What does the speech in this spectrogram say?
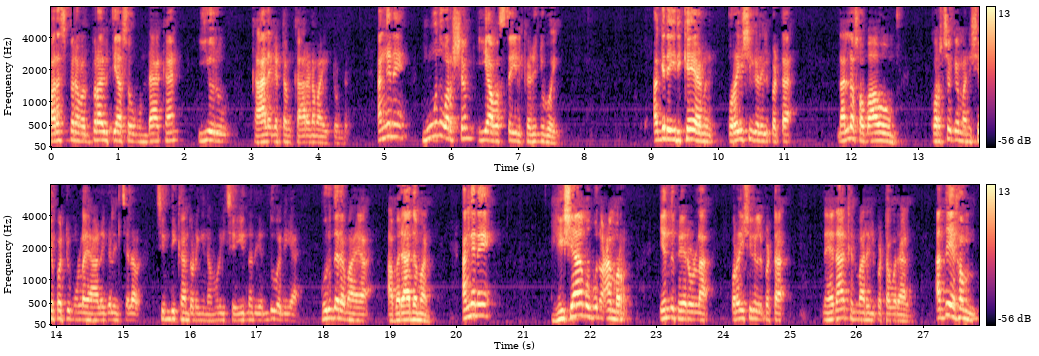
പരസ്പരം അഭിപ്രായ വ്യത്യാസവും ഉണ്ടാക്കാൻ ഈ ഒരു കാലഘട്ടം കാരണമായിട്ടുണ്ട്. അങ്ങനെ മൂന്ന് വർഷം ഈ അവസ്ഥയിൽ കഴിഞ്ഞുപോയി. അങ്ങനെ ഇരിക്കെയാണ് കുറേശികളിൽപ്പെട്ട നല്ല സ്വഭാവവും കുറച്ചൊക്കെ മനുഷ്യപ്പറ്റുമുള്ള ആളുകളിൽ ചിലർ ചിന്തിക്കാൻ തുടങ്ങി. നമ്മൾ ഈ ചെയ്യുന്നത് എന്തു വലിയ ഗുരുതരമായ അപരാധമാണ്. അങ്ങനെ ഹിഷാമുബുൻ അമർ എന്നു പേരുള്ള കുറൈശികളിൽപ്പെട്ട നേതാക്കന്മാരിൽപ്പെട്ട ഒരാൾ അദ്ദേഹം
